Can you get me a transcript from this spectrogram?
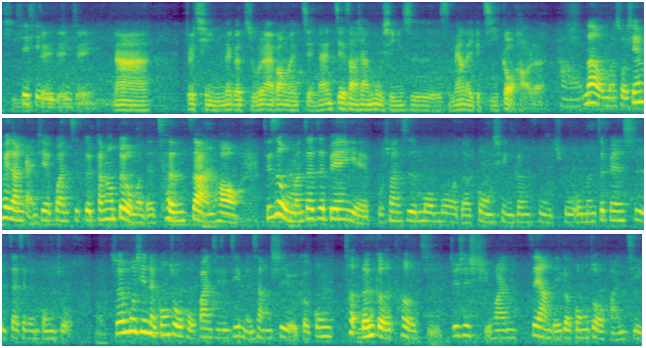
西。谢谢对对对那就请那个主任来帮我们简单介绍一下木星是什么样的一个机构好了。好，那我们首先非常感谢冠志对刚刚对我们的称赞哈。其实我们在这边也不算是默默的贡献跟付出，我们这边是在这边工作，所以木星的工作伙伴其实基本上是有一个工特人格特质，就是喜欢这样的一个工作环境。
